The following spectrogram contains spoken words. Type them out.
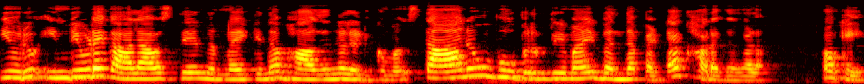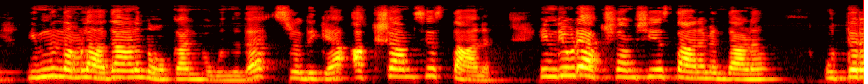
ഈ ഒരു ഇന്ത്യയുടെ കാലാവസ്ഥയെ നിർണയിക്കുന്ന ഭാഗങ്ങൾ എടുക്കുമ്പോൾ സ്ഥാനവും ഭൂപ്രകൃതിയുമായി ബന്ധപ്പെട്ട ഘടകങ്ങൾ. ഓക്കെ. ഇന്ന് നമ്മൾ അതാണ് നോക്കാൻ പോകുന്നത്. ശ്രദ്ധിക്കുക അക്ഷാംശ സ്ഥാനം. ഇന്ത്യയുടെ അക്ഷാംശീയ സ്ഥാനം എന്താണ്? ഉത്തര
